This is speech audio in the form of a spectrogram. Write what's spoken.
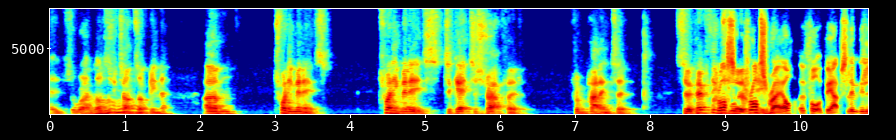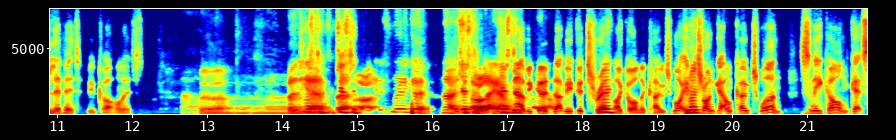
It's all right. Last few times I've been there. Um, 20 minutes. 20 minutes to get to Stratford from Paddington. So if everything's cross working, crossrail. I thought it'd be absolutely livid. To be quite honest. but Just yeah, to- but, just to- uh, it's really good. No, it's Just just a day just out. that'd be good. That'd be a good trip. I- I'd go on the coach. Might even I- try and get on coach one. Sneak on. Get,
